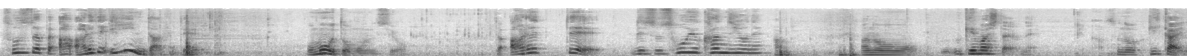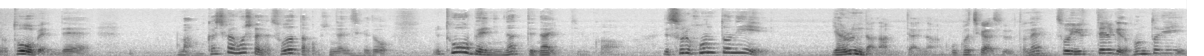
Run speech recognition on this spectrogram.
そうするとやっぱりああれでいいんだって思うと思うんですよ。だあれってでそそういう感じをねああの受けましたよねその議会の答弁でまあ昔からもしかしたらそうだったのかもしれないですけど答弁になってないっていうかでそれ本当にやるんだなみたいなここっちからするとね、そう言ってるけど本当に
